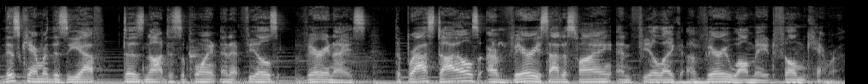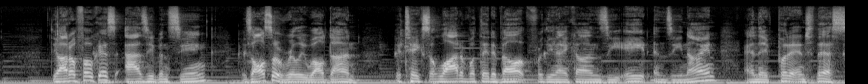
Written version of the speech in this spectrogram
This camera, the ZF, does not disappoint and it feels very nice. The brass dials are very satisfying and feel like a very well made film camera. The autofocus, as you've been seeing, is also really well done. It takes a lot of what they developed for the Nikon Z8 and Z9 and they've put it into this.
